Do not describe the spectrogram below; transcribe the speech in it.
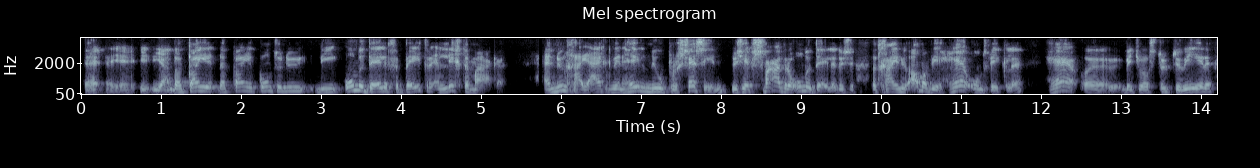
eh, Ja, dan, kan je, dan kan je continu die onderdelen verbeteren en lichter maken. En nu ga je eigenlijk weer een heel nieuw proces in. Dus je hebt zwaardere onderdelen. Dus dat ga je nu allemaal weer herontwikkelen. Her, je wel, structureren.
